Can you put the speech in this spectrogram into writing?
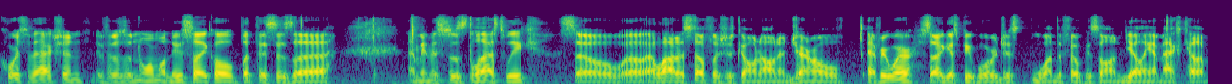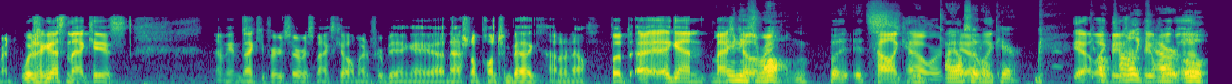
course of action if it was a normal news cycle, but this is uh, I mean this was the last week, so uh, a lot of stuff was just going on in general everywhere. So I guess people were just wanting to focus on yelling at Max Kellerman, which I guess in that case. I mean, thank you for your service, Max Kellerman, for being a uh, national punching bag. I don't know, but uh, again, Max and he's Kellerman, wrong, but it's Colin Cowherd, I also yeah, don't like, care. yeah, like these are people that- Oh,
